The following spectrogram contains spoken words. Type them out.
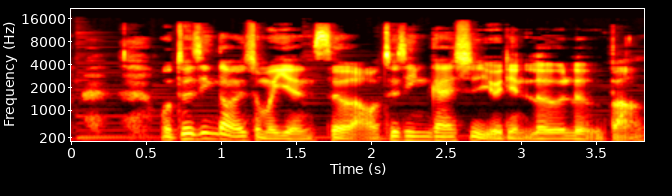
我最近到底什么颜色啊？我最近应该是有点乐乐吧，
